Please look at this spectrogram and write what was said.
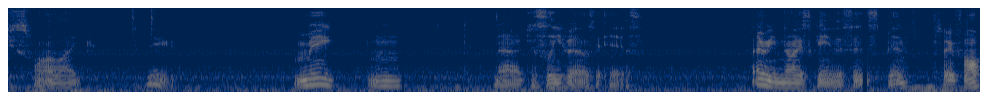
Just what I like do. Me, mm, no, just leave it as it is. Very nice game this has been so far.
